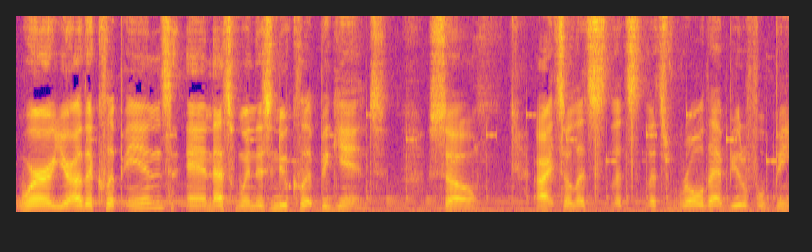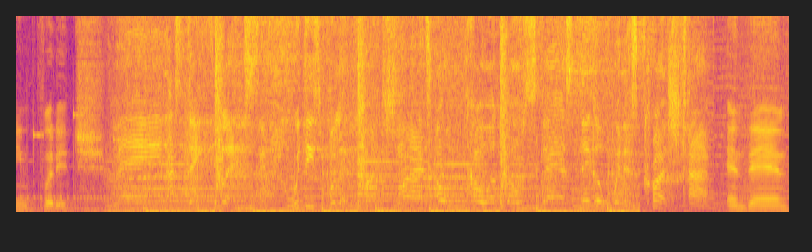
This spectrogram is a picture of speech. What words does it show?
where your other clip ends, and that's when this new clip begins. So, all right, so let's let's let's roll that beautiful beam footage. Man, I stay with these bullet punch lines. Oh, coa ghost ass nigga when it's crunch time. and then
